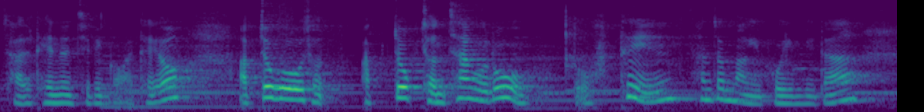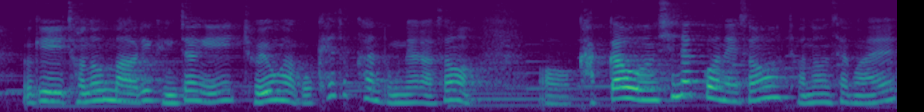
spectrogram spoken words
잘 되는 집인 것 같아요. 앞쪽으로 전- 앞쪽 전창으로 또 확 트인 산전망이 보입니다. 여기 전원마을이 굉장히 조용하고 쾌적한 동네라서 어, 가까운 시내권에서 전원 생활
